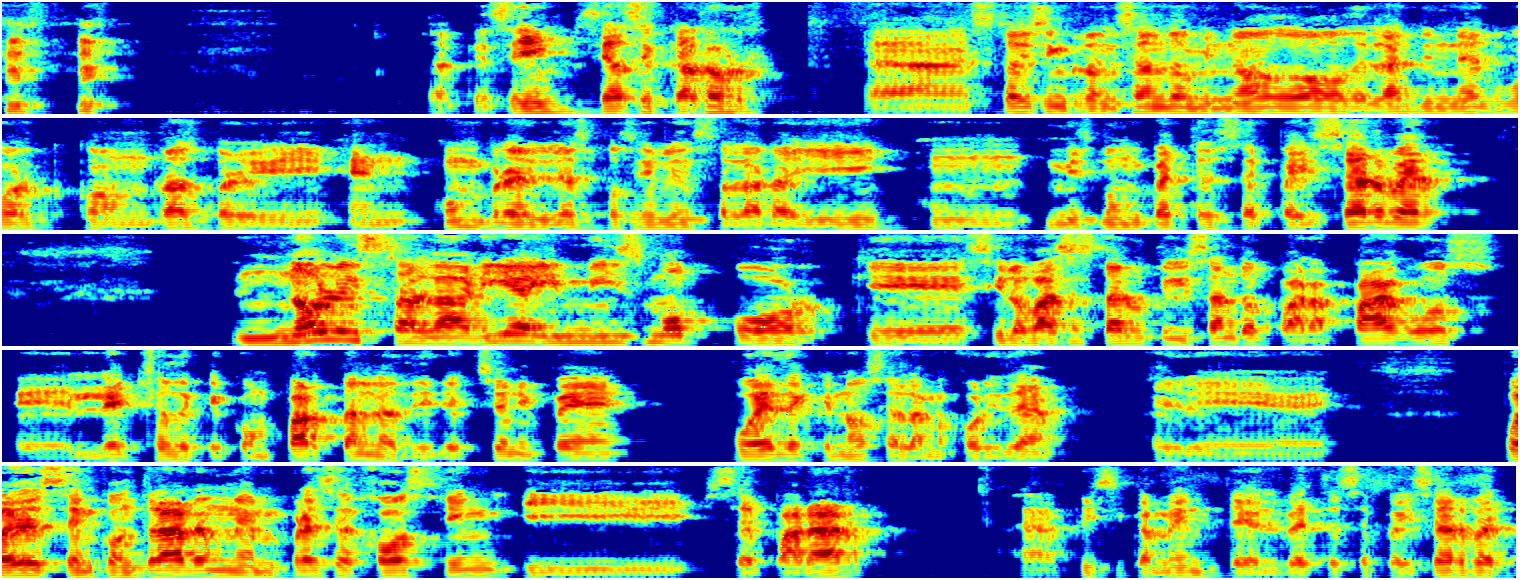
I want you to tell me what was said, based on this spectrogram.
o sea que sí, sí hace calor. Eh, estoy sincronizando mi nodo de Lightning Network con Raspberry en Umbrel. ¿Es posible instalar allí un mismo un BTC server? No lo instalaría ahí mismo porque si lo vas a estar utilizando para pagos, el hecho de que compartan la dirección IP puede que no sea la mejor idea. Eh, puedes encontrar una empresa de hosting y separar eh, físicamente el BTC server.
